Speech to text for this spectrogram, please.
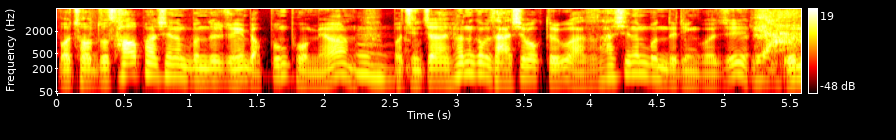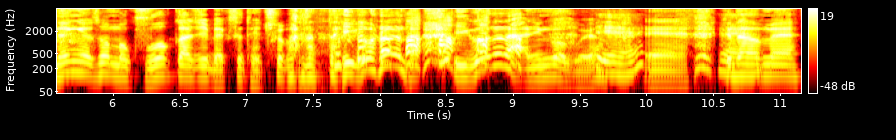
뭐 저도 사업하시는 분들 중에 몇 분 보면 음. 뭐 진짜 현금 40억 들고 가서 사시는 분들인 거지. 야. 은행에서 뭐 9억까지 max 대출 받았다 이거는 이거는 아닌 거고요. 예. 예. 그다음에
